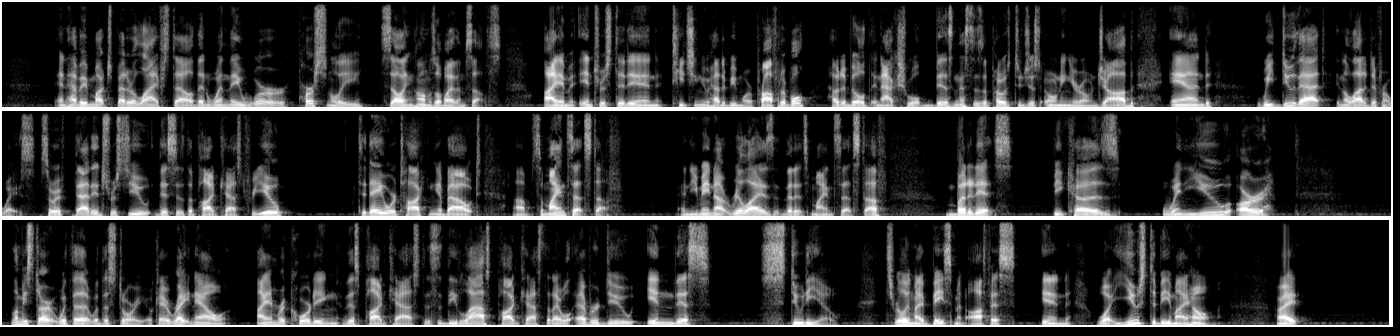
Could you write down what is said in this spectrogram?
and have a much better lifestyle than when they were personally selling homes all by themselves. I am interested in teaching you how to be more profitable, how to build an actual business as opposed to just owning your own job. And we do that in a lot of different ways. So if that interests you, this is the podcast for you. Today, we're talking about um, some mindset stuff. And you may not realize that it's mindset stuff, but it is because when you are let me start with a with a story okay right now i am recording this podcast this is the last podcast that i will ever do in this studio. It's really my basement office in what used to be my home. All right.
